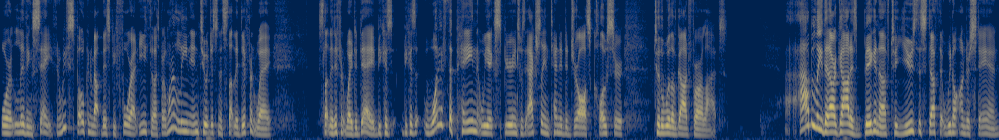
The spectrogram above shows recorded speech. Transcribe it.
or living safe. And we've spoken about this before at Ethos, but I want to lean into it just in a slightly different way slightly different way today because because what if the pain that we experience was actually intended to draw us closer to the will of God for our lives? I believe that our God is big enough to use the stuff that we don't understand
